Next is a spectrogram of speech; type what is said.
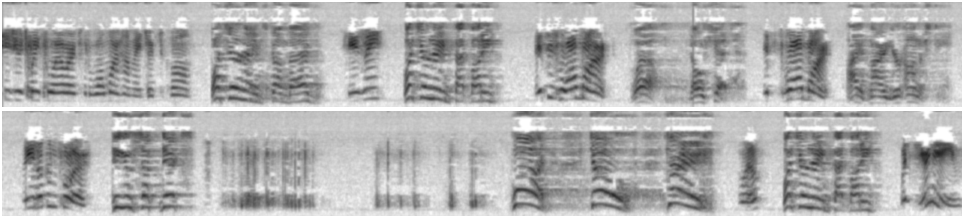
she's your 24 hour extra Walmart. How may I direct call? What's your name, scumbag? Excuse me? What's your name, fat body? This is Walmart. Well, no shit. It's Walmart. I admire your honesty. What are you looking for? Do you suck dicks? One, two, three. Hello? What's your name, fat body? What's your name?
